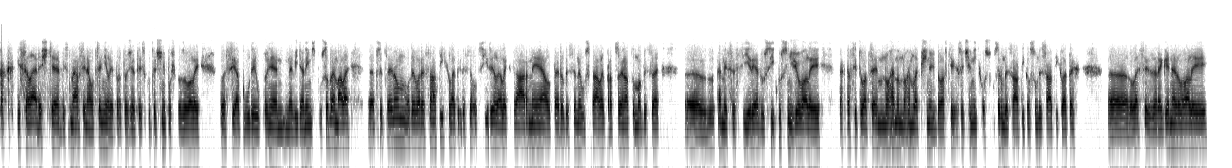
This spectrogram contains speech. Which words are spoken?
tak kyselé deště bychom asi neocenili, protože ty skutečně poškozovaly lesy a půdy úplně nevýdaným způsobem, ale eh, přece jenom od 90. let, kdy se odsířily elektrárny a od té doby se neustále pracuje na tom, aby se eh, emise síry a dusíku snižovaly, tak ta situace je mnohem, mnohem lepší, než byla v těch řečených 70. 80. letech. Eh, lesy zregenerovaly,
